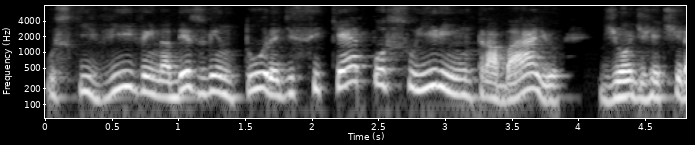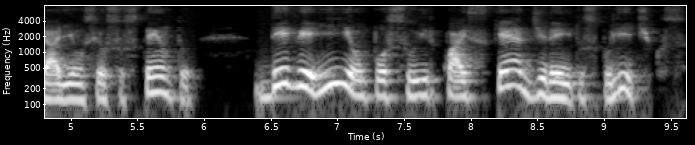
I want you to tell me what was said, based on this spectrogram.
os que vivem na desventura de sequer possuírem um trabalho de onde retirariam seu sustento, deveriam possuir quaisquer direitos políticos?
